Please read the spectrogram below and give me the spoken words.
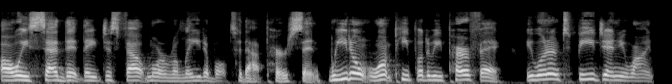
always said that they just felt more relatable to that person. We don't want people to be perfect. We want them to be genuine.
